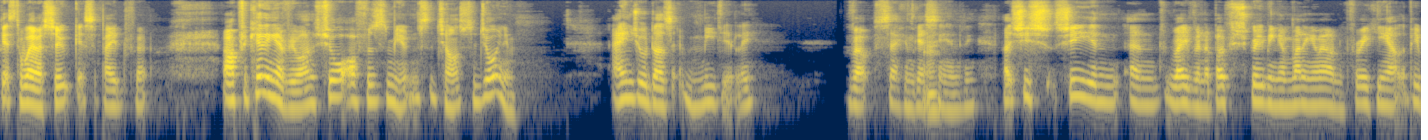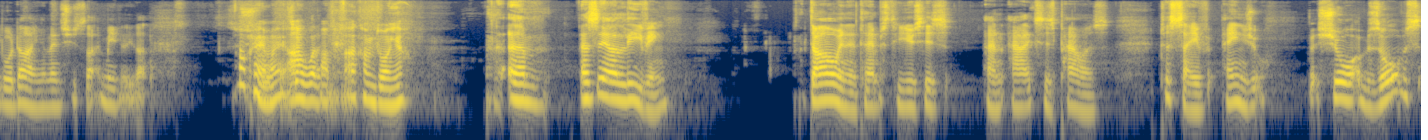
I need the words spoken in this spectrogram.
gets to wear a suit, gets paid for it. After killing everyone, Shaw offers the mutants the chance to join him. Angel does immediately, without second guessing anything. Like she's she and, and Raven are both screaming and running around and freaking out that people are dying, and then she's like immediately like, okay, mate. I'll, I'll, I'll come join you. Um, as they are leaving, Darwin attempts to use his and Alex's powers to save Angel, but Shaw absorbs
